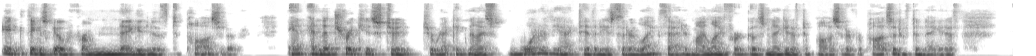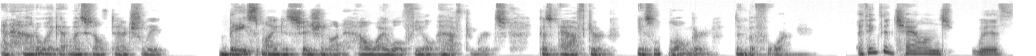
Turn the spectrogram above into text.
it, things go from negative to positive. And, and the trick is to, to recognize what are the activities that are like that in my life where it goes negative to positive or positive to negative, And how do I get myself to actually base my decision on how I will feel afterwards, because after is longer than before. I think the challenge with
